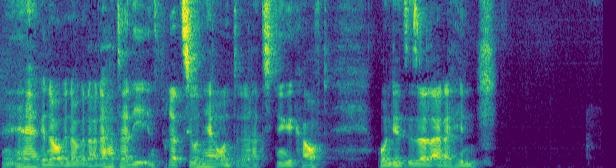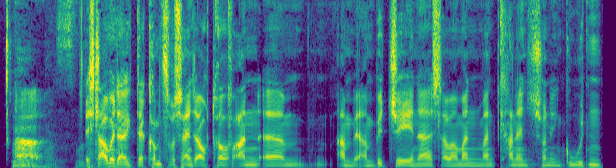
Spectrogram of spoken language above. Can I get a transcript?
Ja, genau, genau, genau. Da hat er die Inspiration her und äh, hat sich den gekauft. Und jetzt ist er leider hin. Ja, ich glaube, da, da kommt es wahrscheinlich auch drauf an, ähm, am, am Budget. Ne? Ich glaube, man, man kann schon den guten,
